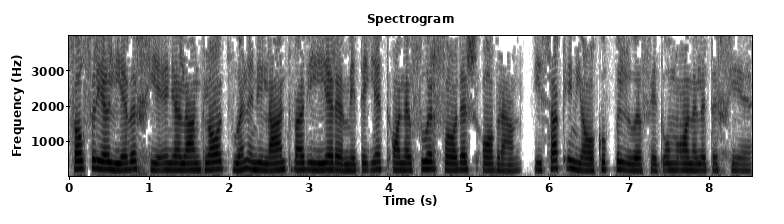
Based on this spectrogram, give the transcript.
zal voor jou leven gee en jou land laat woon in die land waar die Heere met de eet aan jou voorvaders Abraham, Isaac en Jacob beloof het om aan hulle te gee.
